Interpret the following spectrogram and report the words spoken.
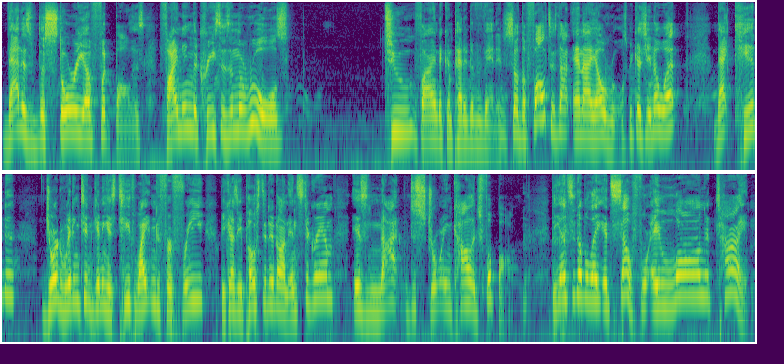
that is the story of football is finding the creases in the rules to find a competitive advantage. So the fault is not NIL rules because you know what? That kid Jordan Whittington getting his teeth whitened for free because he posted it on Instagram is not destroying college football. The NCAA itself, for a long time,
